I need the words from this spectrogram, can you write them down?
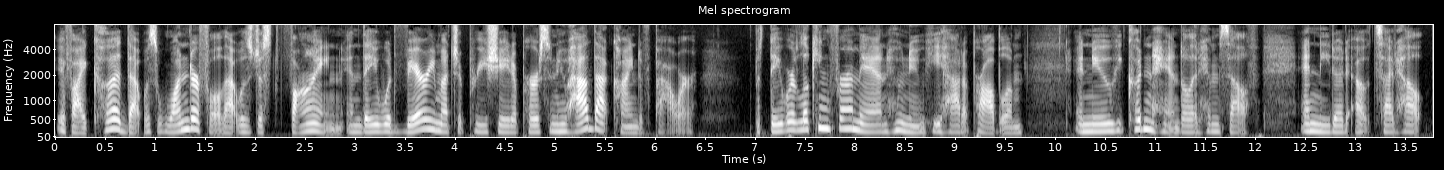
If I could, that was wonderful, that was just fine, and they would very much appreciate a person who had that kind of power. But they were looking for a man who knew he had a problem and knew he couldn't handle it himself and needed outside help.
